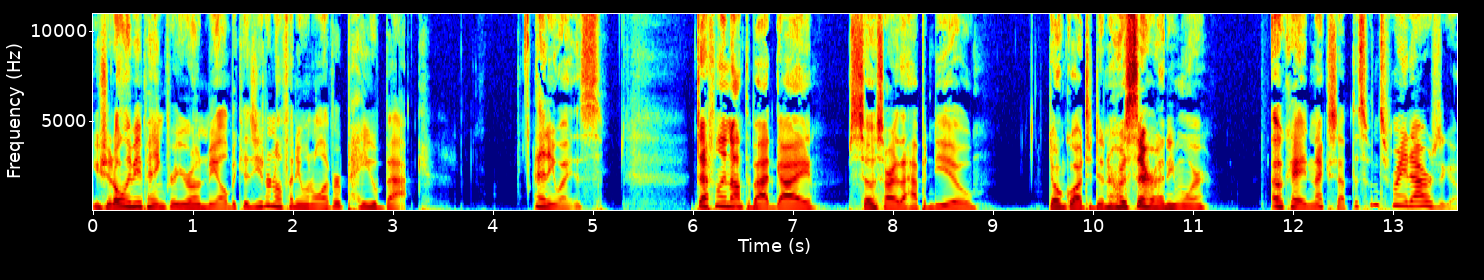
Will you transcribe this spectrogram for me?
You should only be paying for your own meal because you don't know if anyone will ever pay you back. Anyways, definitely not the bad guy. So sorry that happened to you. Don't go out to dinner with Sarah anymore. Okay, next up. This one's from eight hours ago.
